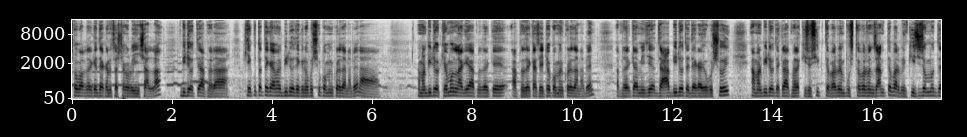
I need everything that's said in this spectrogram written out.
সব আপনাদেরকে দেখানোর চেষ্টা করব ইনশাল্লাহ ভিডিওতে আপনারা কে কোথা থেকে আমার ভিডিও দেখেন অবশ্যই কমেন্ট করে জানাবেন, আর আমার ভিডিও কেমন লাগে আপনাদেরকে, আপনাদের কাছে এটাও কমেন্ট করে জানাবেন। আপনাদেরকে আমি যে, যা ভিডিওতে দেখাই অবশ্যই আমার ভিডিও দেখলে আপনারা কিছু শিখতে পারবেন, বুঝতে পারবেন, জানতে পারবেন কৃষি সম্বন্ধে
